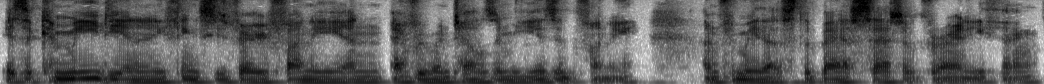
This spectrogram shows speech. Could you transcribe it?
is a comedian and he thinks he's very funny and everyone tells him he isn't funny. And for me, that's the best setup for anything.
